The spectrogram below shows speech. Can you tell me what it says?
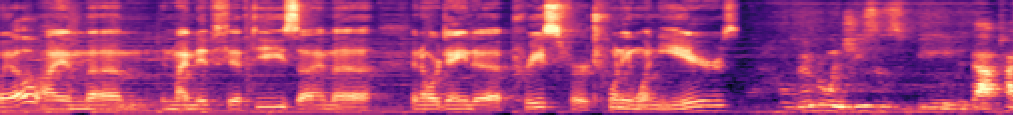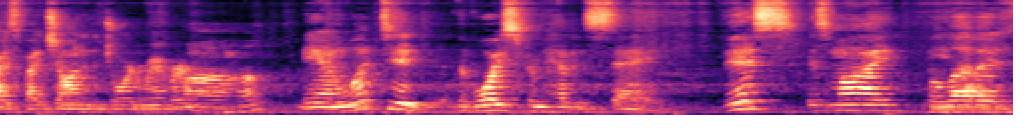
Well, I am um, in my mid 50s. I'm uh, been ordained a priest for 21 years. Remember when Jesus was being baptized by John in the Jordan River? Uh huh. And what did the voice from heaven say? This is my beloved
